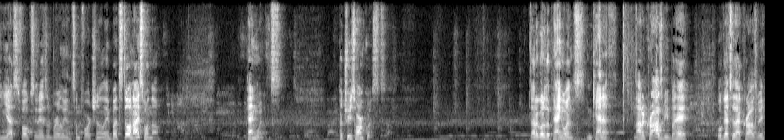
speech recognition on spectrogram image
Yes, folks, it is a brilliance, unfortunately. But still a nice one, though. Penguins. Patric Hornqvist. That'll go to the Penguins and Kenneth. Not a Crosby, but hey, we'll get to that Crosby.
